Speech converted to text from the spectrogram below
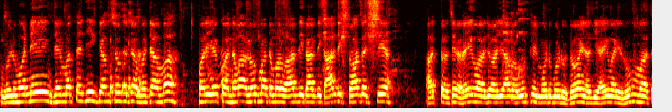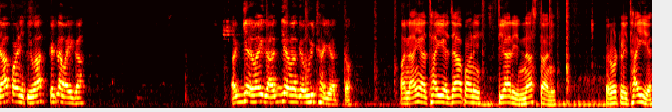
ગુડ મોર્નિંગ જય માતાજી. કેમ છો બધા? મજામાં? ફરી એકવાર નવા વ્લોગમાં તમારું હાર્દિક હાર્દિક હાર્દિક સ્વાગત છે. આજ તો છે રવિવાર. જો હજી આપણે ઉઠી મોટું મોટું ધોઈને હજી આવ્યા રૂમમાં. ચા પાણી પીવા? કેટલા વાગ્યા? અગિયાર વાગ્યા, અગિયાર વાગે ઉઠાઈ આજ તો. અને અહીંયા થાય ચા પાણી તૈયારી, નાસ્તાની. રોટલી થાય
